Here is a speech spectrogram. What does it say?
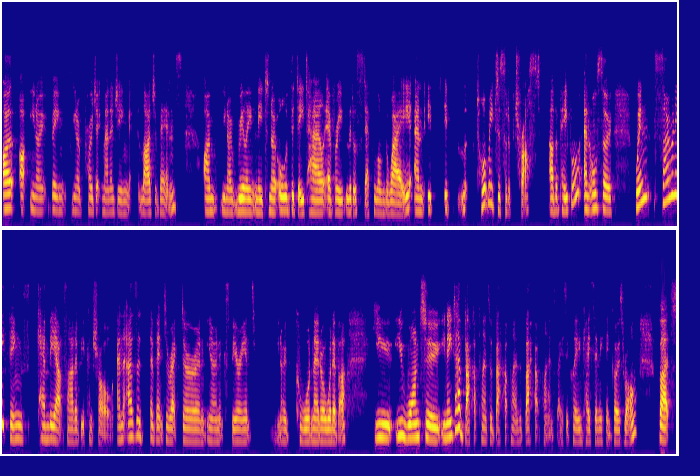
I, I, you know, being, you know, project managing large events, I'm, you know, really need to know all of the detail, every little step along the way. And it, it taught me to sort of trust other people. And also when so many things can be outside of your control. And as an event director and, you know, an experience, you know, coordinator or whatever, you you want to you need to have backup plans with backup plans with backup plans basically in case anything goes wrong. But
